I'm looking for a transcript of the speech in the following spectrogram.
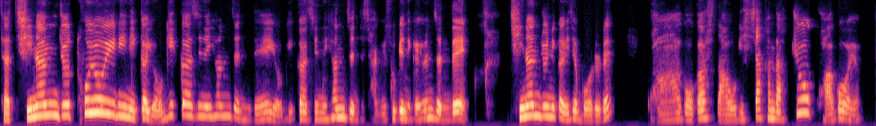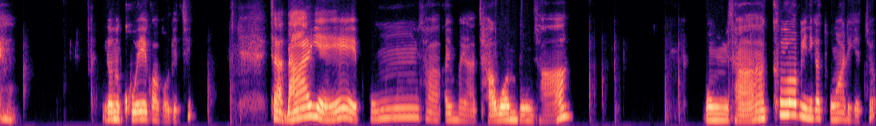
자, 지난주 토요일이니까 여기까지는 현재인데, 여기까지는 현재인데, 자기소개니까 현재인데, 지난주니까 이제 뭐를 해? 과거가 나오기 시작한다. 쭉 과거예요. 이거는 고해 과거겠지? 자, 나의 봉사, 아니 뭐야, 자원봉사. 봉사 클럽이니까 동아리겠죠?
